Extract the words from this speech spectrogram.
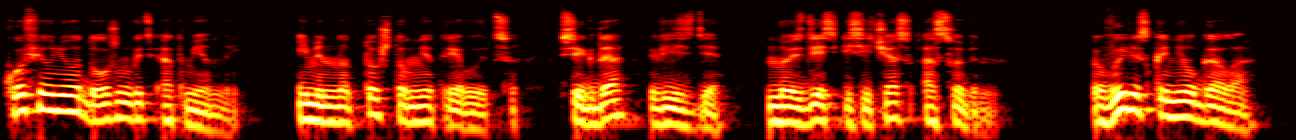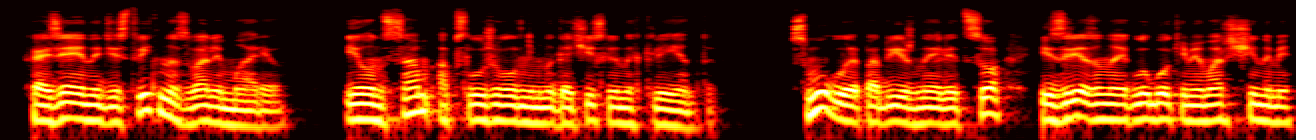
кофе у него должен быть отменный. Именно то, что мне требуется, всегда, везде, но здесь и сейчас особенно. Вывеска не лгала. Хозяина действительно звали Марио, и он сам обслуживал немногочисленных клиентов. Смуглое подвижное лицо, изрезанное глубокими морщинами,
